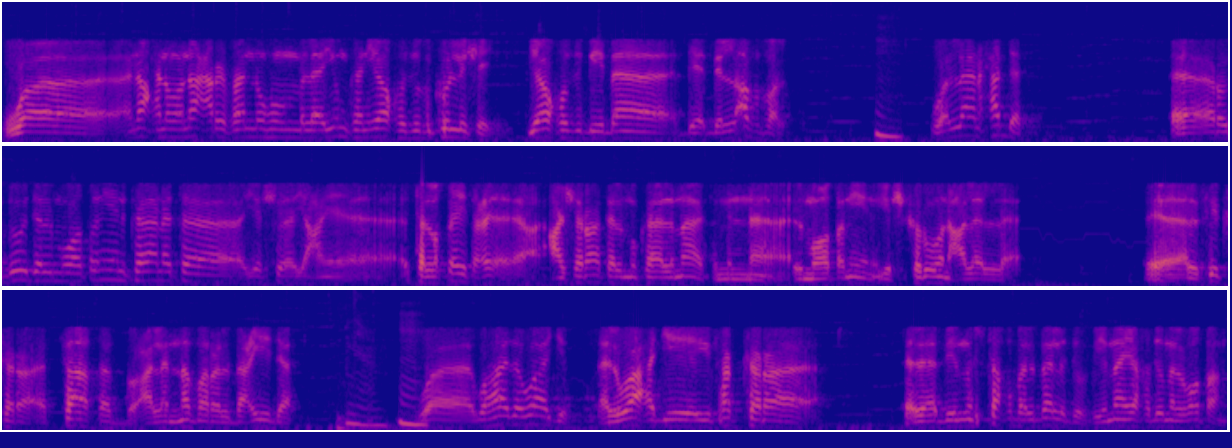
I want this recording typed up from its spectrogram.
ونحن نعرف أنهم لا يمكن يأخذوا بكل شيء، يأخذوا بما بالأفضل. والآن حدث. ردود المواطنين كانت يعني تلقيت عشرات المكالمات من المواطنين يشكرون على الفكر الثاقب وعلى النظر البعيدة. نعم. وهذا واجب. الواحد يفكر بمستقبل بلده بما يخدم الوطن.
